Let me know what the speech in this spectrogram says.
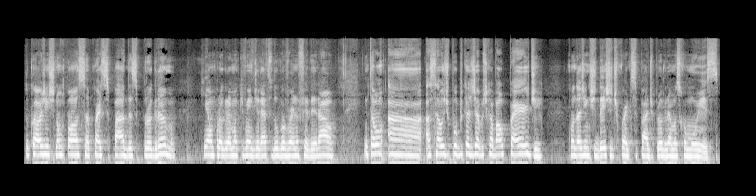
do qual a gente não possa participar desse programa, que é um programa que vem direto do governo federal. Então, a, a saúde pública de Jabuticabal perde quando a gente deixa de participar de programas como esse.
